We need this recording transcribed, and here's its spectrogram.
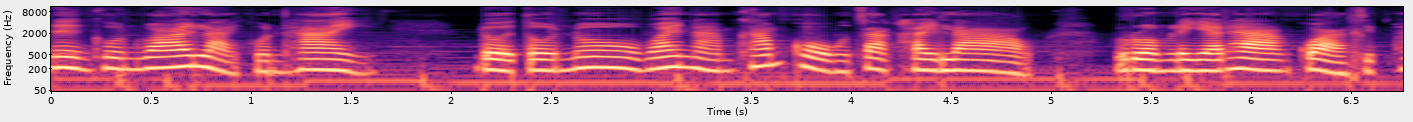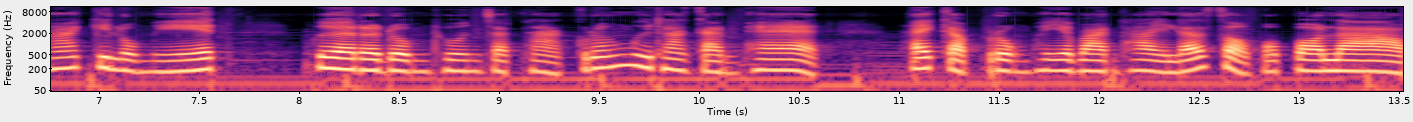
หนึ่งคนว่ายหลายคนให้ โดยโตโน่ว่ายน้ำข้ามโขงจากไทยลาว รวมระยะทางกว่า 15 กิโลเมตร เพื่อระดมทุนจัดหาเครื่องมือทางการแพทย์ ให้กับโรงพยาบาลไทยและสปปลาว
